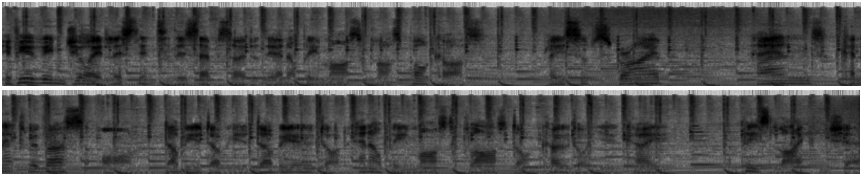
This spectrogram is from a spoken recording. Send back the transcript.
If you've enjoyed listening to this episode of the NLP Masterclass podcast, please subscribe and connect with us on www.nlpmasterclass.co.uk please like and share.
